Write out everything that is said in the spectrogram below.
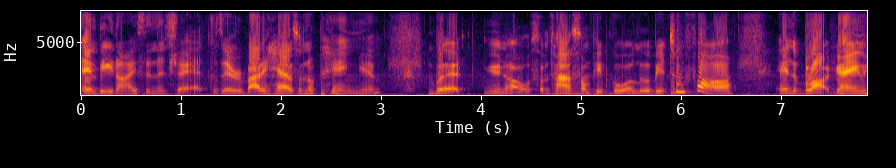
And be nice in the chat. Because everybody has an opinion. But, you know, sometimes some people go a little bit too far. And the block game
